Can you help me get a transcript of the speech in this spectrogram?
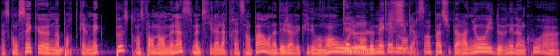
Parce qu'on sait que n'importe quel mec peut se transformer en menace, même s'il a l'air très sympa. On a déjà vécu des moments où le, le mec tellement. super sympa, super agneau, il devenait d'un coup un,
